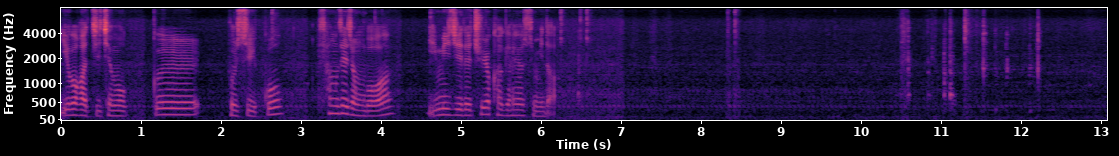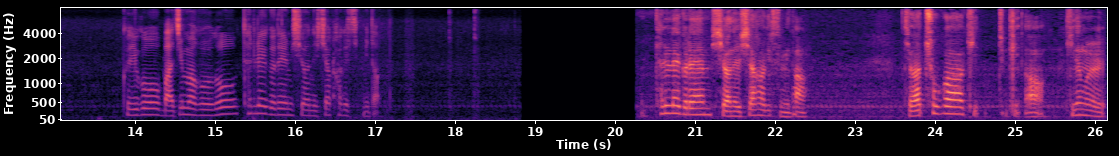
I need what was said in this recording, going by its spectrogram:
이와 같이 제목을 볼 수 있고 상세 정보와 이미지를 출력하게 하였습니다. 그리고 마지막으로 텔레그램 시연을 시작하겠습니다. 텔레그램 시연을 시작하겠습니다. 제가 추가 기, 기, 어, 기능을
